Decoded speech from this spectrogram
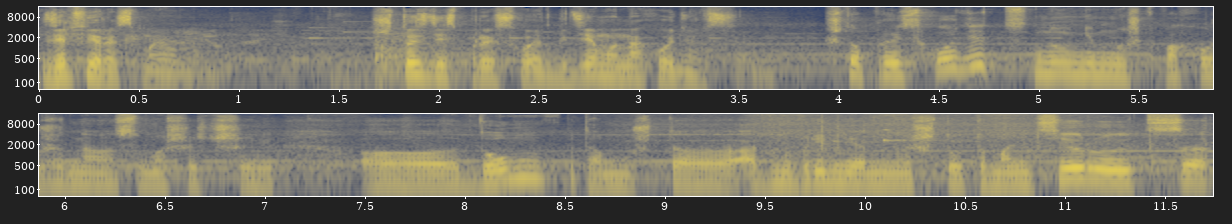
Зельфира Исмаиловна, что здесь происходит? Где мы находимся? Что происходит? Ну, немножко похоже на сумасшедший э, дом, потому что одновременно что-то монтируется,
